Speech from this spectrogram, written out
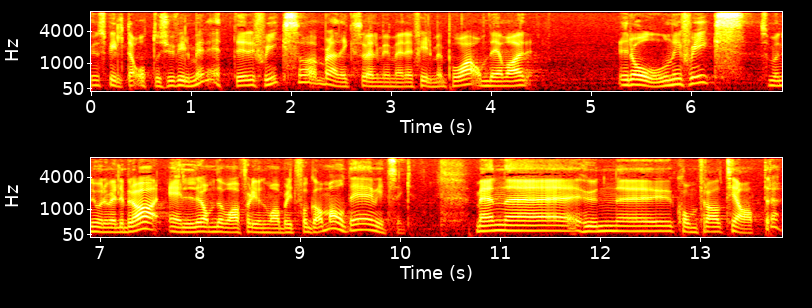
Hun spilte 28 filmer. Etter Freaks så ble det ikke så veldig mye mer filmer på henne. Om det var rollen i Freaks, som hun gjorde veldig bra, eller om det var fordi hun var blitt for gammel, det vites ikke. Men eh, hun uh, kom fra teatret.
